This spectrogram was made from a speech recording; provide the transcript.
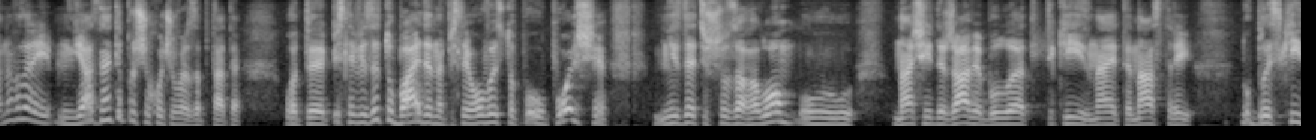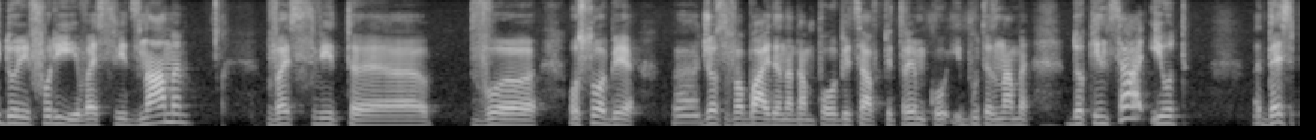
Пане Валерій, я знаєте про що хочу вас запитати? От е, після візиту Байдена, після його виступу у Польщі, мені здається, що загалом у нашій державі був такий, знаєте, настрій ну, близький до ейфорії. Весь світ з нами, весь світ е, в особі е, Джозефа Байдена нам пообіцяв підтримку і бути з нами до кінця. І от десь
